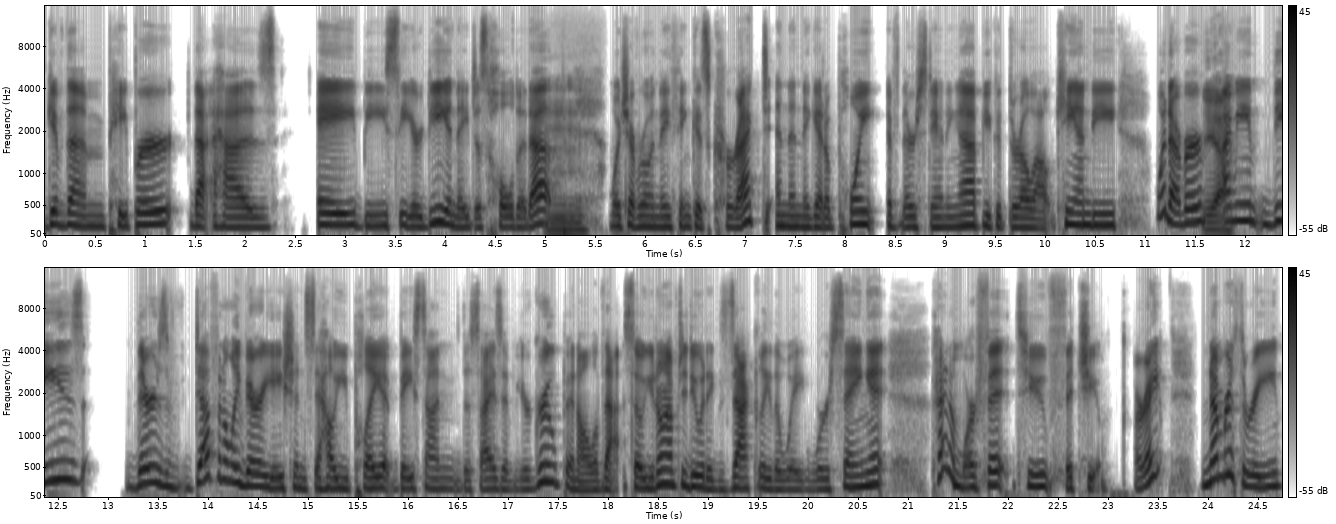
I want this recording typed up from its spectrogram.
give them paper that has A, B, C, or D, and they just hold it up, Mhm. whichever one they think is correct. And then they get a point if they're standing up. You could throw out candy, whatever. Yeah. I mean, these. There's definitely variations to how you play it based on the size of your group and all of that. So you don't have to do it exactly the way we're saying it. Kind of morph it to fit you. All right. Number three,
